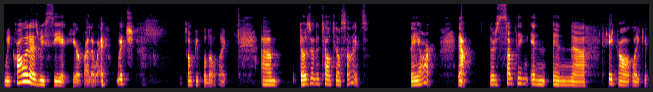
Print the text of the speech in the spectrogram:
we call it as we see it here by the way which some people don't like. Um, those are the telltale signs they are. Now, there's something in in uh, they call it like if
